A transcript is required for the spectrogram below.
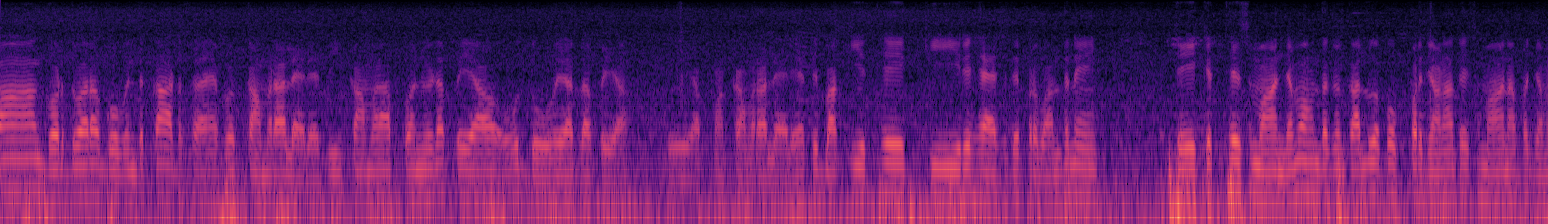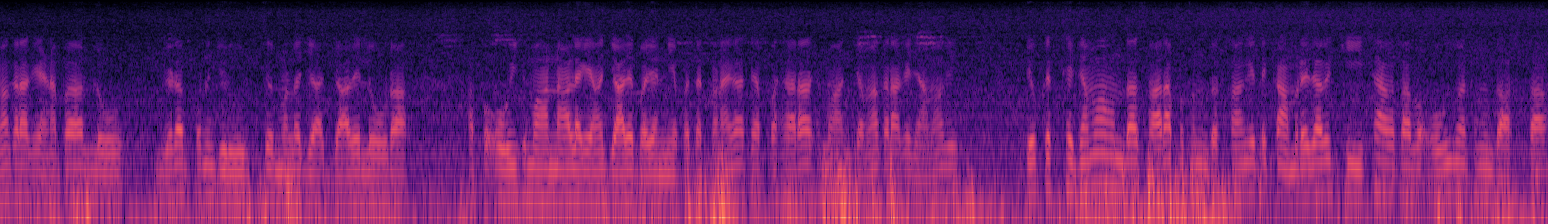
ਆਪਾਂ ਗੁਰਦੁਆਰਾ ਗੋਬਿੰਦ ਘਾਟ ਸਾਹਿਬ ਕਮਰਾ ਲੈ ਲਿਆ ਸੀ। ਕਮਰਾ ਆਪਾਂ ਨੂੰ ਜਿਹੜਾ ਪਿਆ, ਉਹ 2000 ਦਾ ਪਿਆ ਤੇ ਆਪਾਂ ਕਮਰਾ ਲੈ ਲਿਆ ਤੇ ਬਾਕੀ ਇੱਥੇ ਕੀ ਰਿਹਾਇਸ਼ ਦੇ ਪ੍ਰਬੰਧ ਨੇ ਤੇ ਕਿੱਥੇ ਸਮਾਨ ਜਮ੍ਹਾਂ ਹੁੰਦਾ, ਕਿਉਂਕਿ ਕੱਲ੍ਹ ਨੂੰ ਆਪਾਂ ਉੱਪਰ ਜਾਣਾ ਤੇ ਸਮਾਨ ਆਪਾਂ ਜਮ੍ਹਾਂ ਕਰਾ ਕੇ ਆਣਾ ਪਰ ਲੋ, ਜਿਹੜਾ ਆਪਾਂ ਨੂੰ ਜ਼ਰੂਰਤ ਮਤਲਬ ਜ਼ਿਆਦਾ ਲੋੜ ਆ, ਆਪਾਂ ਉਹ ਵੀ ਸਮਾਨ ਨਾਲ ਲੈ ਕੇ ਆਵਾਂ, ਜ਼ਿਆਦਾ ਵਜਨ ਨਹੀਂ ਆਪਾਂ ਚੱਕਣਾ ਹੈਗਾ ਤੇ ਆਪਾਂ ਸਾਰਾ ਸਮਾਨ ਜਮ੍ਹਾਂ ਕਰਾ ਕੇ ਜਾਵਾਂਗੇ ਤੇ ਉਹ ਕਿੱਥੇ ਜਮ੍ਹਾਂ ਹੁੰਦਾ ਸਾਰਾ ਆਪਾਂ ਤੁਹਾਨੂੰ ਦੱਸਾਂਗੇ ਤੇ ਕਮਰੇ ਦਾ ਵੀ ਕੀ ਹਿਸਾਬ ਕਿਤਾਬ ਉਹ ਵੀ ਮੈਂ ਤੁਹਾਨੂੰ ਦੱਸਤਾ।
